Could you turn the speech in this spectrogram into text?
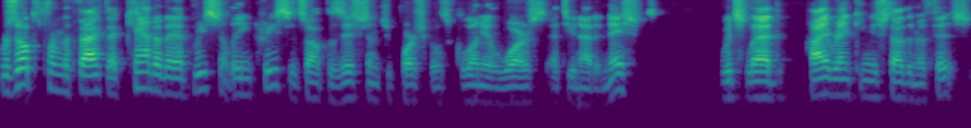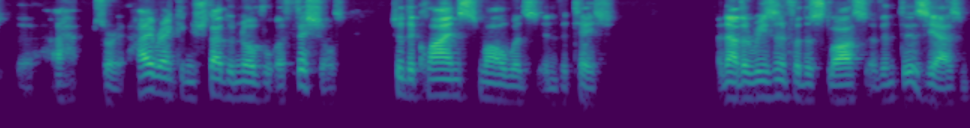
resulted from the fact that Canada had recently increased its opposition to Portugal's colonial wars at the United Nations, which led high-ranking Estado, uh, sorry, high-ranking Estado Novo officials to decline Smallwood's invitation. Another reason for this loss of enthusiasm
